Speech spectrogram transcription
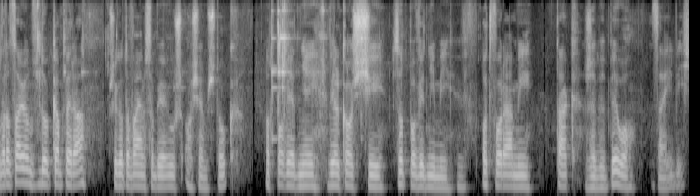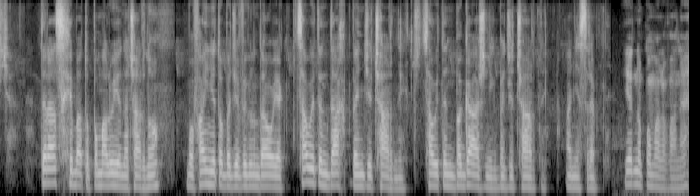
wracając do kampera, przygotowałem sobie już 8 sztuk odpowiedniej wielkości, z odpowiednimi otworami, tak żeby było zajebiście. Teraz chyba to pomaluję na czarno, bo fajnie to będzie wyglądało, jak cały ten dach będzie czarny, cały ten bagażnik będzie czarny, a nie srebrny. Jedno pomalowane.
